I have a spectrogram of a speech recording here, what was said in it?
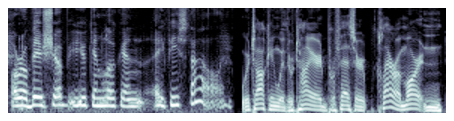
or a bishop, you can look in AP style. We're talking with retired Professor Clara Martin.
